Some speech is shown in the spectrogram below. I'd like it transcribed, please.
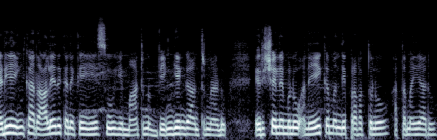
గడియ ఇంకా రాలేదు కనుక యేసు ఈ మాటను వ్యంగ్యంగా అంటున్నాడు. ఎరుషలేములు అనేక మంది ప్రవక్తలు హతమయ్యారు.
